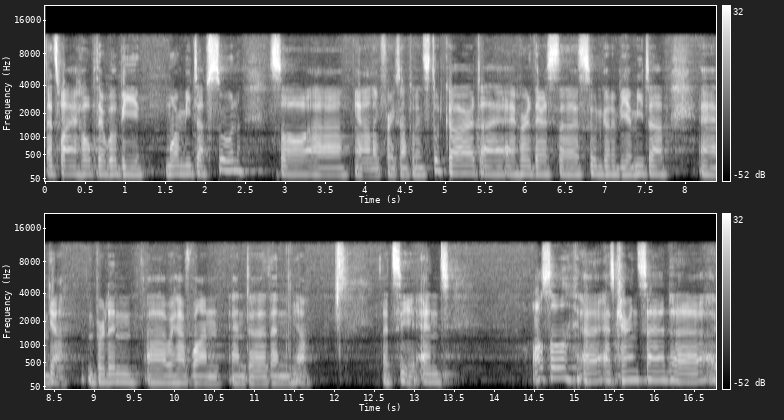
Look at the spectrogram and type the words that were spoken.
that's why I hope there will be more meetups soon. So yeah, like for example in Stuttgart, I, I heard there's soon going to be a meetup, and yeah, in Berlin we have one, and then yeah let's see. And also, uh, as Karen said, uh,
